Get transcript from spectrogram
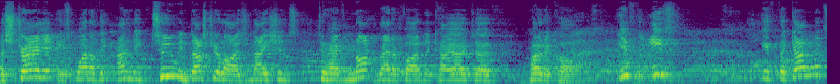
Australia is one of the only two industrialised nations to have not ratified the Kyoto Protocol. If, is, if the government's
